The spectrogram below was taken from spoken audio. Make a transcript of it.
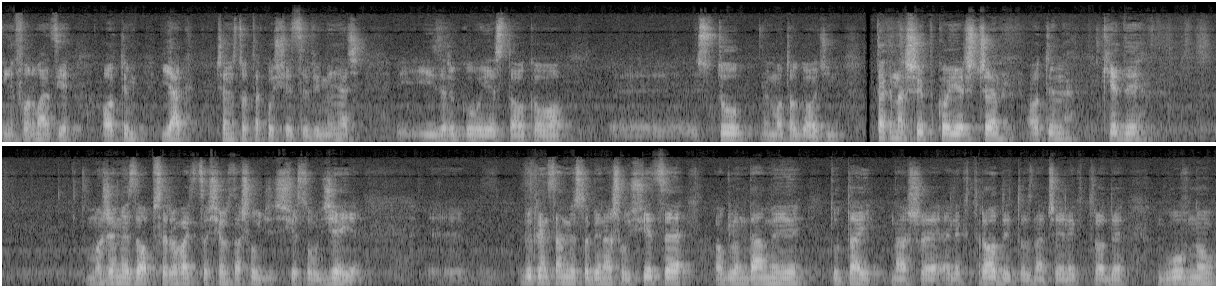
informacje o tym, jak często taką świecę wymieniać i z reguły jest to około e, 100 motogodzin. Tak na szybko jeszcze o tym, kiedy możemy zaobserwować, co się z naszą świecą dzieje. E, Wykręcamy sobie naszą świecę, oglądamy tutaj nasze elektrody, to znaczy elektrodę główną.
